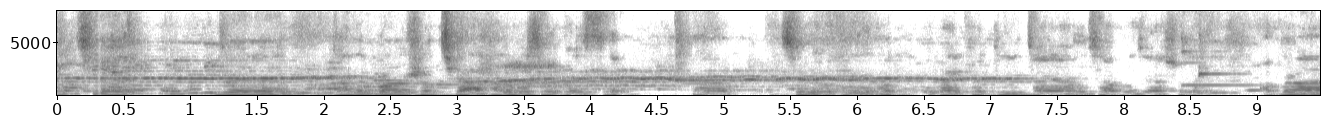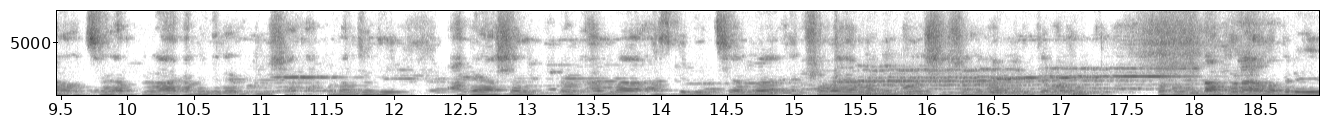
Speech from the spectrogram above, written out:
হচ্ছে যে যাদের বয়স হচ্ছে আঠারো বছর হয়েছে ছেলে হোক মেয়ে হোক উভয় ক্ষেত্রেই চাই আমি চাবো যে আসলে আপনারা হচ্ছে আপনারা আগামী দিনের ভবিষ্যৎ। আপনারা যদি আগে আসেন আমরা আজকে দিচ্ছি আমরা এক সময় আমাদের বয়স হলে আমরা দিতে পারব তখন কিন্তু আপনারা আমাদের এই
